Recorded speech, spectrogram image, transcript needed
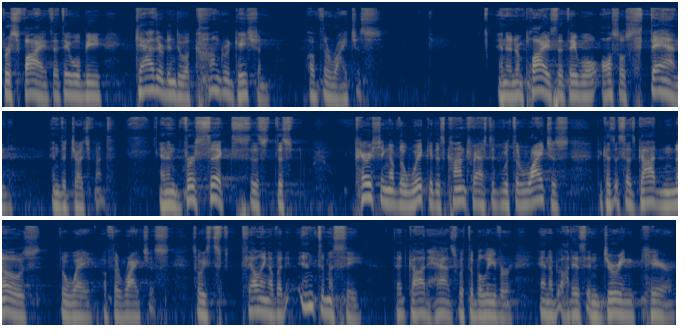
verse 5, that they will be gathered into a congregation of the righteous. And it implies that they will also stand in the judgment. And in verse 6, this, this perishing of the wicked is contrasted with the righteous because it says God knows the way of the righteous. So he's telling of an intimacy that God has with the believer and about his enduring care.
